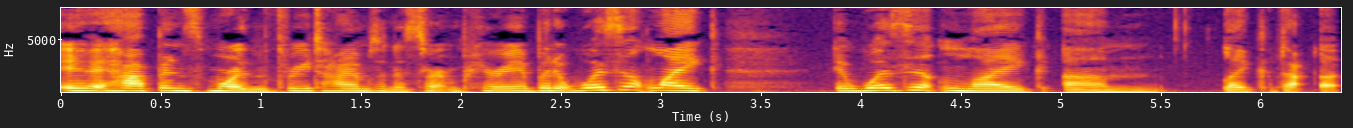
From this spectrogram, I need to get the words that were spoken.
it happens more than 3 times in a certain period, but it wasn't like it wasn't like um like that, uh,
